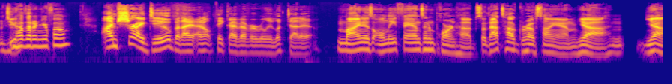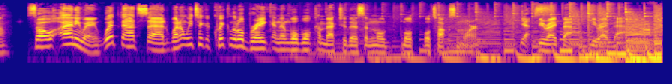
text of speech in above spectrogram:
Do Mm-hmm. you have that on your phone? I'm sure I do, but I, I don't think I've ever really looked at it. Mine is OnlyFans and Pornhub. So that's how gross I am. Yeah. Yeah. So anyway, with that said, why don't we take a quick little break and then we'll we'll come back to this and we'll we'll we'll talk some more. Yes. Be right back. Be right back.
